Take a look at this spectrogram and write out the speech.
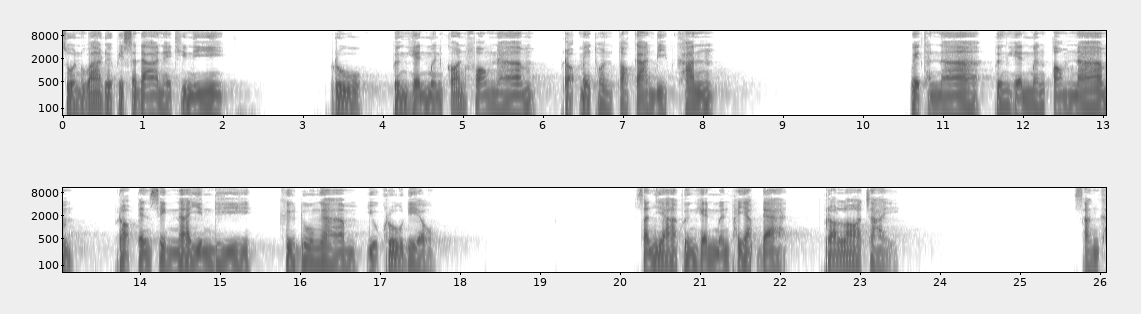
ส่วนว่าโดยพิสดารในที่นี้ รูปพึงเห็นเหมือนก้อนฟองน้ำเพราะไม่ทนต่อการบีบคั้น เวทนาพึงเห็นเหมือนต่อมน้ำ เพราะเป็นสิ่งน่ายินดี คือดูงามอยู่ครู่เดียว สัญญาพึงเห็นเหมือนพยับแดด เพราะล่อใจ สังข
